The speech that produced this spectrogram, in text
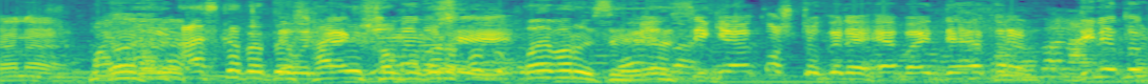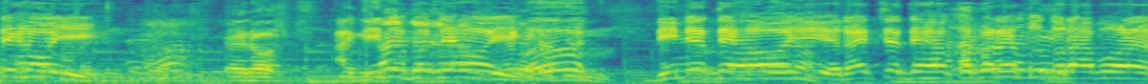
না না আজকে তো দেখুন, একজন কয়বার হইছে? এমসি কে কষ্ট করে হ্যাঁ ভাই দেখা করেন। দিনে তো দেখা হয় এই রস। দিনে তো দেখা হয় দিনে দেখা হয় রাতে দেখা করবার এত দূরাবো না।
